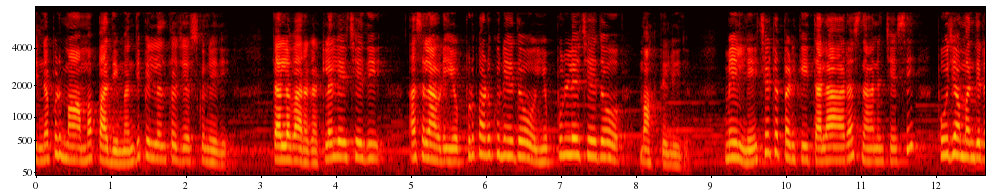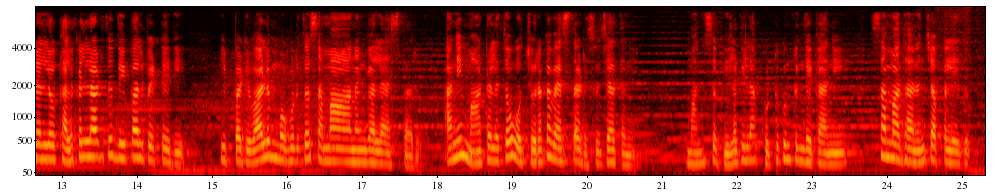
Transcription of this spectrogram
చిన్నప్పుడు మా అమ్మ పది మంది పిల్లలతో చేసుకునేది. తెల్లవారగట్ల లేచేది. అసలు ఆవిడ ఎప్పుడు పడుకునేదో ఎప్పుడు లేచేదో మాకు తెలియదు మేము లేచేటప్పటికి తలారా స్నానం చేసి పూజా మందిరంలో కలకల్లాడుతూ దీపాలు పెట్టేది. ఇప్పటి వాళ్ళు మొగుడుతో సమానంగా లేస్తారు అని మాటలతో ఓ చురక వేస్తాడు సుజాతని. మనసు గిలగిలా కొట్టుకుంటుందే కానీ సమాధానం చెప్పలేదు.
